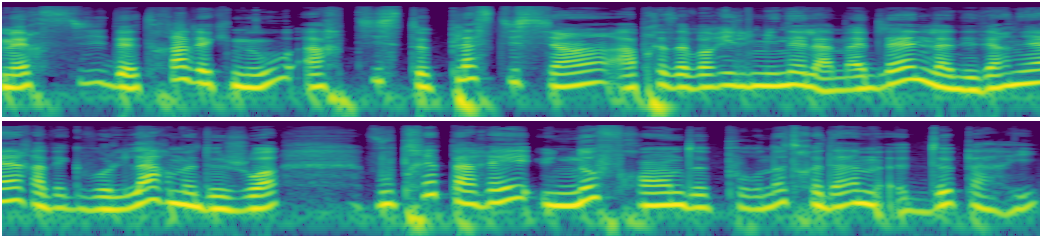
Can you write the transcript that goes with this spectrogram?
Merci d'être avec nous, artiste plasticien. Après avoir illuminé la Madeleine l'année dernière avec vos larmes de joie, vous préparez une offrande pour Notre-Dame de Paris.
